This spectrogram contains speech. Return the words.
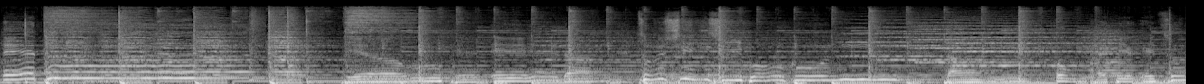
会吞。漂泊的人，出身是无分。人讲歹得会出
